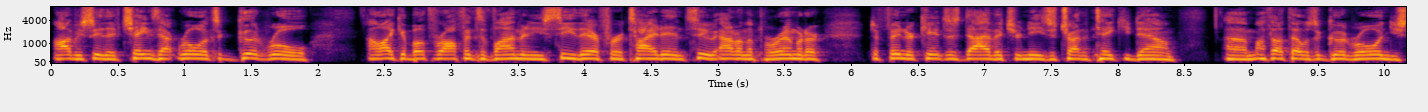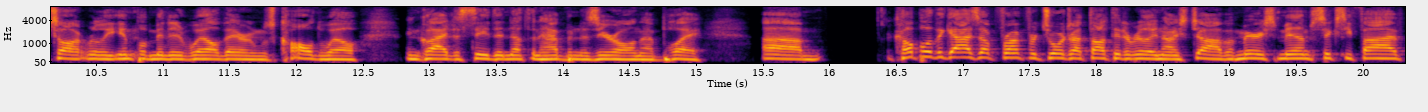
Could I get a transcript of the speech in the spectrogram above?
obviously they've changed that rule. It's a good rule. I like it both for offensive linemen. You see there for a tight end too, out on the perimeter, defender can't just dive at your knees to try to take you down. Um, I thought that was a good rule, and you saw it really implemented well there and was called well. And glad to see that nothing happened to zero on that play. Um, A couple of the guys up front for Georgia, I thought did a really nice job. Amarius Mims, 65,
